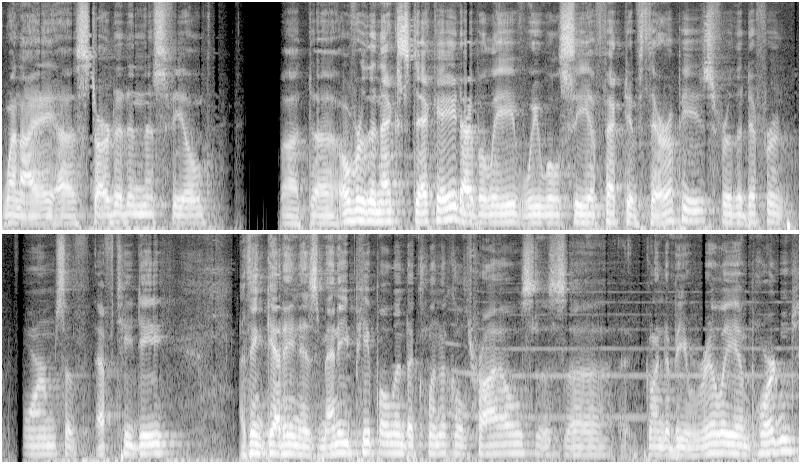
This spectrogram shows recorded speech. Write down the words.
when I uh, started in this field. But uh, over the next decade, I believe we will see effective therapies for the different forms of FTD. I think getting as many people into clinical trials is uh, going to be really important.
